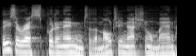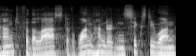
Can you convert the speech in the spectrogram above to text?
These arrests put an end to the multinational manhunt for the last of 161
